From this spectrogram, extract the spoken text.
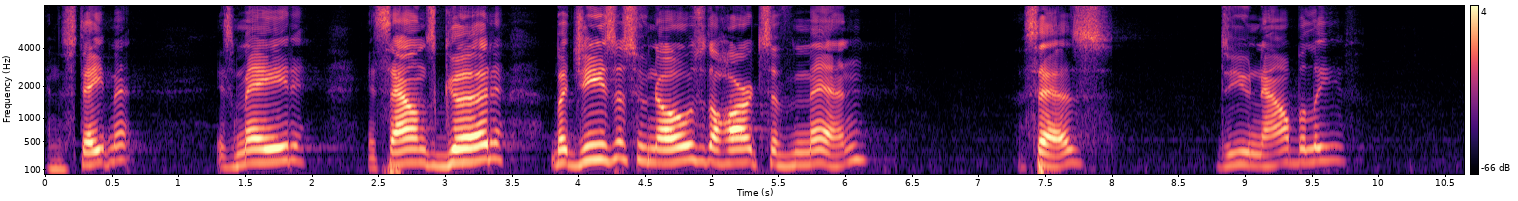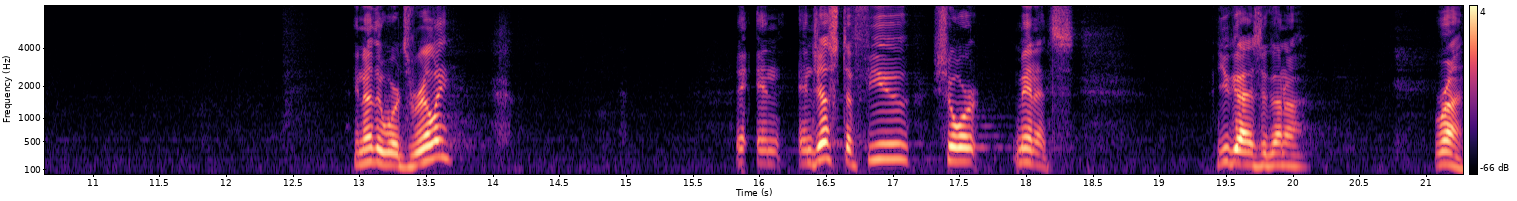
And the statement is made. It sounds good, but Jesus, who knows the hearts of men, says, Do you now believe? In other words, really? In, in just a few short minutes, you guys are going to run.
